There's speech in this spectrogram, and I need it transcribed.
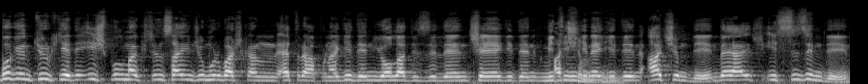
Bugün Türkiye'de iş bulmak için Sayın Cumhurbaşkanı'nın etrafına gidin, yola dizilin, şeye gidin, mitingine deyin. gidin, açım deyin veya iş- işsizim deyin.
